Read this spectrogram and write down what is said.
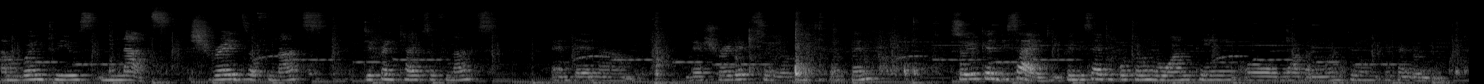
I'm going to use nuts, shreds of nuts, different types of nuts, and then um, they're shredded, so you're going to put them. So you can decide. You can decide to put only one thing or more than one thing, depending on you.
